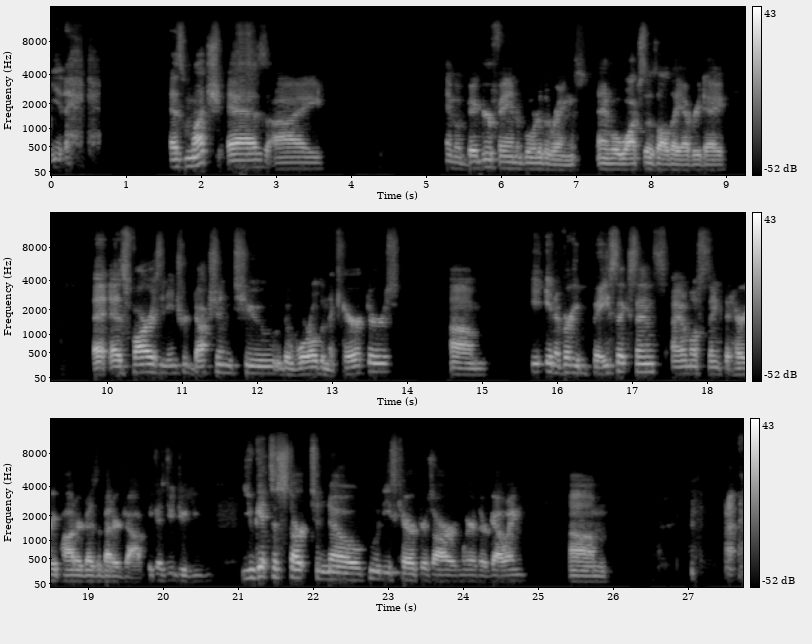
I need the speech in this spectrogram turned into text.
yeah. as much as I am a bigger fan of Lord of the Rings and will watch those all day, every day, as far as an introduction to the world and the characters, um, in a very basic sense, I almost think that Harry Potter does a better job because you do you you get to start to know who these characters are and where they're going. Um, I,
